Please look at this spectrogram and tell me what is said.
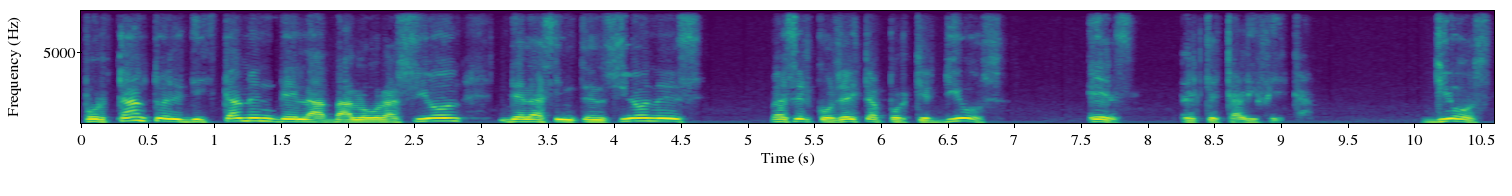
Por tanto, el dictamen de la valoración de las intenciones va a ser correcta porque Dios es el que califica. Dios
